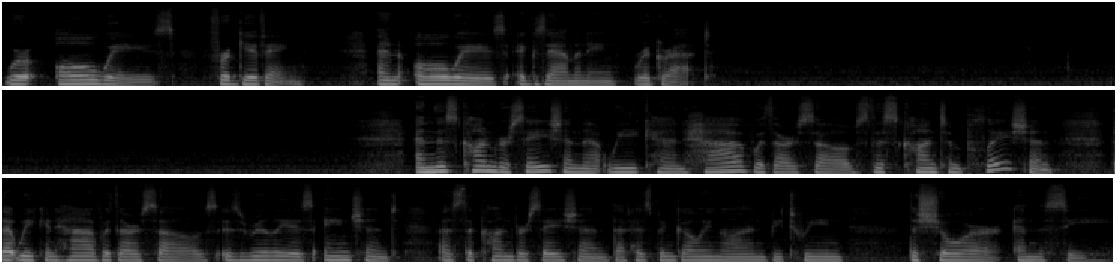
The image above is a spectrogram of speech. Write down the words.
We're always forgiving and always examining regret. And this conversation that we can have with ourselves, this contemplation that we can have with ourselves, is really as ancient as the conversation that has been going on between the shore and the sea.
